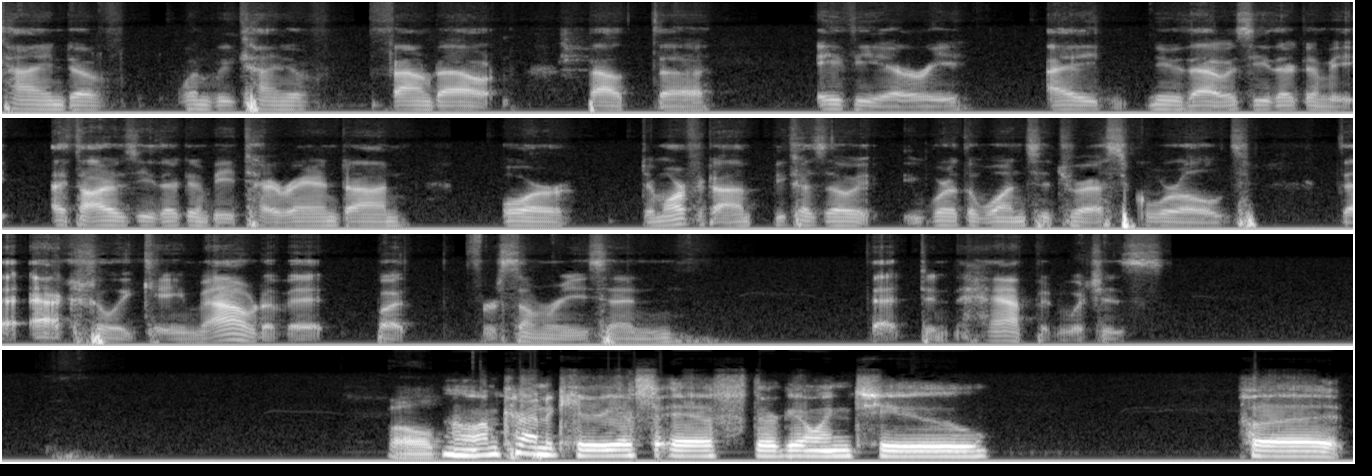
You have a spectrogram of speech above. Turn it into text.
kind of when we kind of found out about the aviary I knew that was either gonna be I thought it was either gonna be Tyrandon or Dimorphodon because they were the ones in Jurassic World that actually came out of it, but for some reason that didn't happen, which is Well, Well, I'm kind of curious if they're going to put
